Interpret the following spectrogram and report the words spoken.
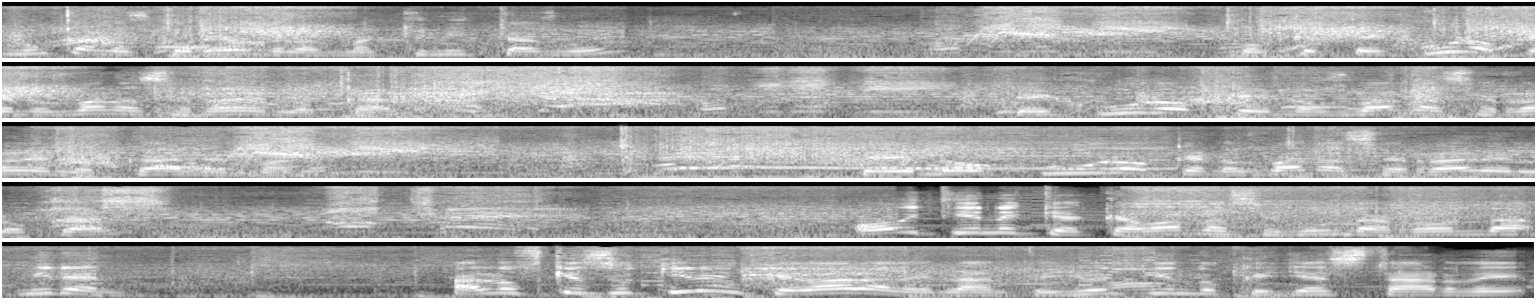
nunca los corrieron de las maquinitas, güey. Porque te juro que nos van a cerrar el local. Te juro que nos van a cerrar el local, hermano. Te lo juro que nos van a cerrar el local. Hoy tiene que acabar la segunda ronda. Miren, a los que se quieren quedar adelante, yo entiendo que ya es tarde.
